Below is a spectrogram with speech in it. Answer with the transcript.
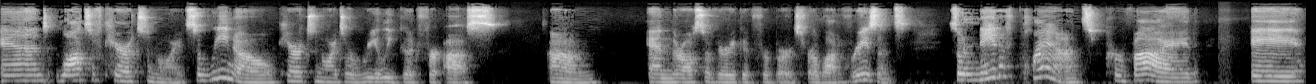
and lots of carotenoids. So we know carotenoids are really good for us. Um, and they're also very good for birds for a lot of reasons. So native plants provide a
